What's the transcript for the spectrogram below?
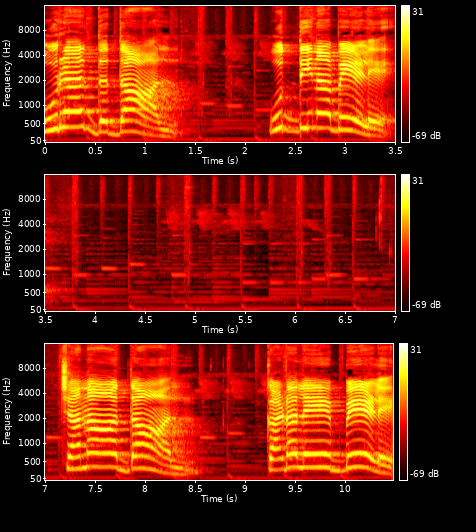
ಉರದ್ ದಾಲ್, ಉದ್ದಿನ ಬೇಳೆ, ಚನಾ ದಾಲ್, ಕಡಲೆ ಬೇಳೆ,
